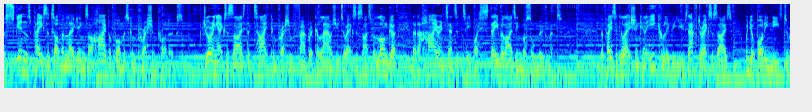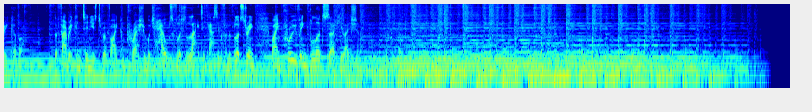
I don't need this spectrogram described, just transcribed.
The Skins Pacer top and leggings are high performance compression products. During exercise, the tight compression fabric allows you to exercise for longer and at a higher intensity by stabilizing muscle movement. The Pacer collection can equally be used after exercise when your body needs to recover. The fabric continues to provide compression which helps flush lactic acid from the bloodstream by improving blood circulation.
